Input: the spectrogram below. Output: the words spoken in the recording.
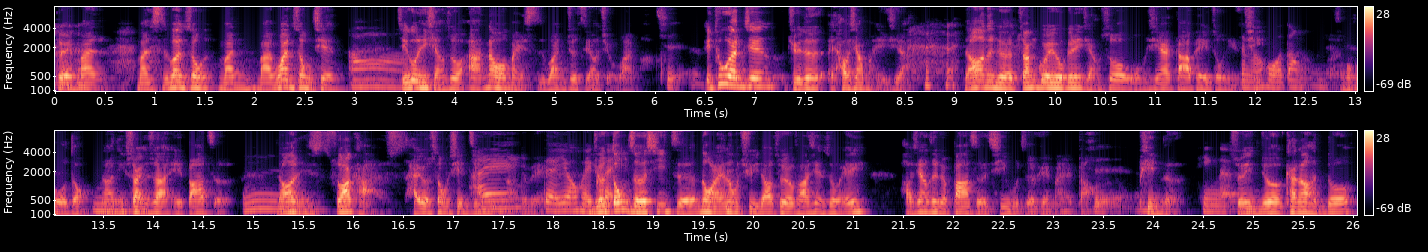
对，满满十万送满满万送千啊。哦、结果你想说啊，那我买十万就只要九万嘛。是，你，突然间觉得哎，好想买一下。然后那个专柜又跟你讲说，我们现在搭配周年庆什么活动？什么活动？然后你算一算，哎，八折。嗯。然后你刷卡还有送现金礼嘛，对不对？对，又回馈。你就东折西折，弄来弄去，到最后发现说，哎。好像这个八折、七五折可以买得到，是拼了，拼了，所以你就看到很多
